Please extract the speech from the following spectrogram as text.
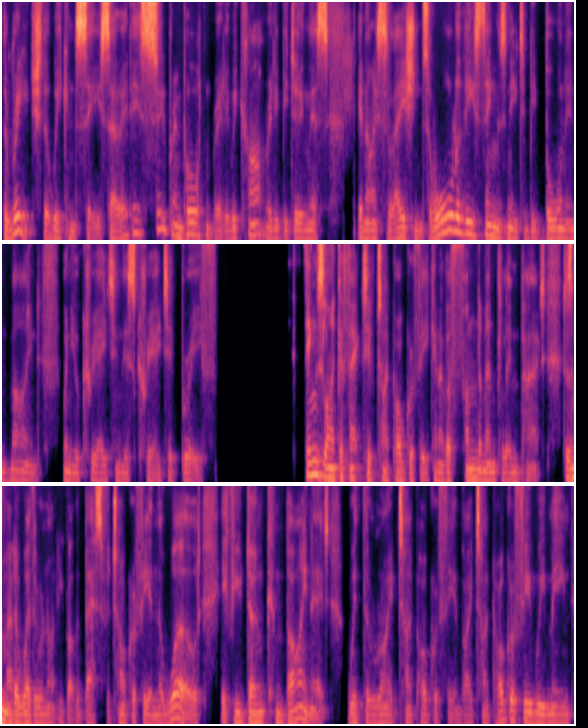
the reach that we can see. So it is super important, really. We can't really be doing this in isolation. So all of these things need to be borne in mind when you're creating this creative brief. Things like effective typography can have a fundamental impact. Doesn't matter whether or not you've got the best photography in the world if you don't combine it with the right typography. And by typography, we mean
